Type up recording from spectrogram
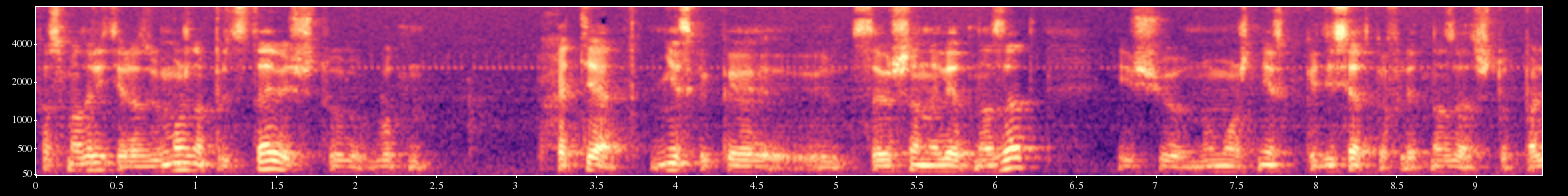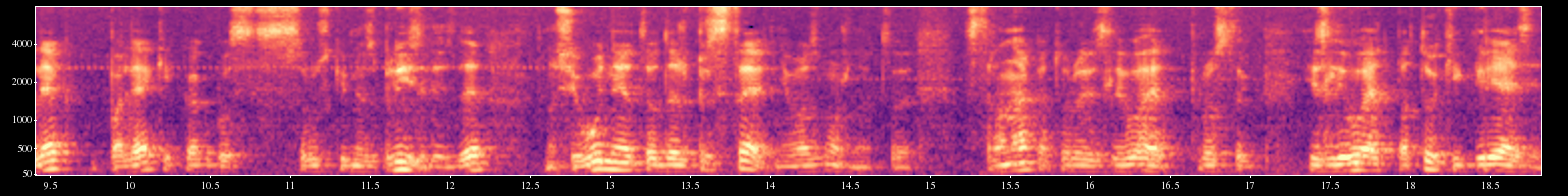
Посмотрите, разве можно представить, что вот хотя несколько совершенно лет назад, еще, ну, может, несколько десятков лет назад, что поляк, поляки как бы с русскими сблизились, да, но сегодня это даже представить невозможно. Это страна, которая изливает, просто изливает потоки грязи,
